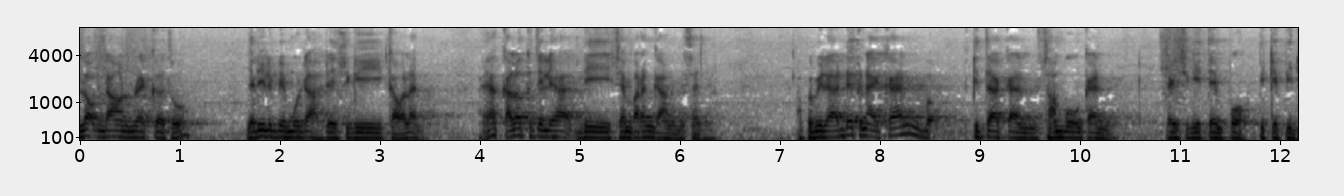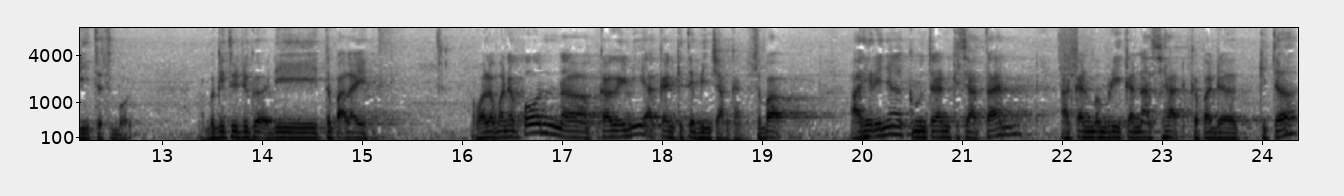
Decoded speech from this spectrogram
lockdown mereka tu jadi lebih mudah dari segi kawalan. Ya, kalau kita lihat di Sembaranggang misalnya. Apabila ada kenaikan kita akan sambungkan dari segi tempoh PKPD tersebut. Begitu juga di tempat lain. Walaupun uh, perkara ini akan kita bincangkan sebab akhirnya Kementerian Kesihatan akan memberikan nasihat kepada kita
